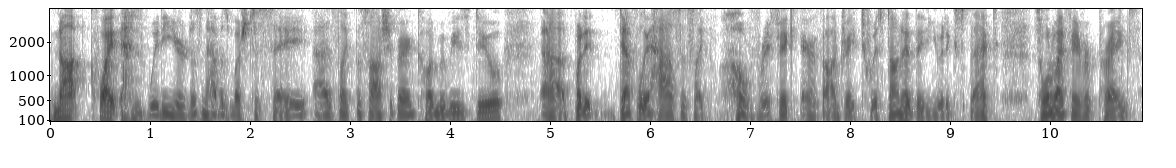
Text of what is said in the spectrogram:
not quite as witty or doesn't have as much to say as like the Sacha Baron Cohen movies do, uh, but it definitely has this like horrific Eric Andre twist on it that you would expect. So one of my favorite pranks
